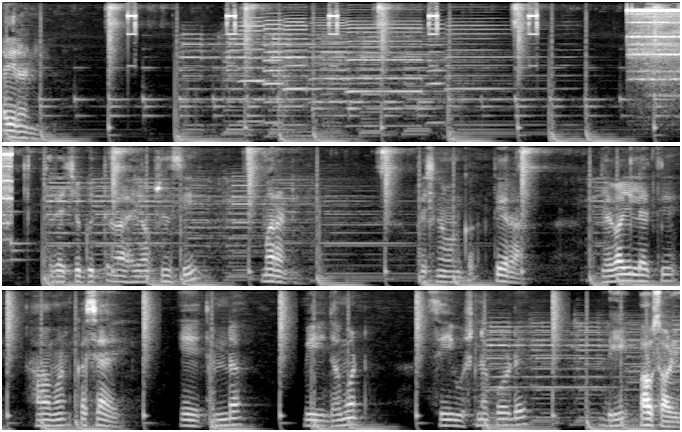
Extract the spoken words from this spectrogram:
Ahirani. तर याचे उत्तर आहे ऑप्शन सी मराठी. प्रश्न क्रमांक तेरा. जळगाव जिल्ह्यातील हवामान कसे आहे? ए, थंड, बी, दमट, सी उष्ण कोरडे डी, पावसाळी.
